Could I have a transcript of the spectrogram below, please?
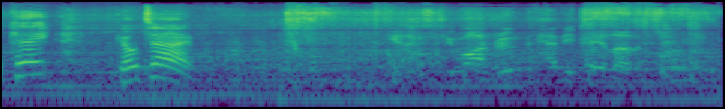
Okay, go time. Helix 2 en route with heavy payloads.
